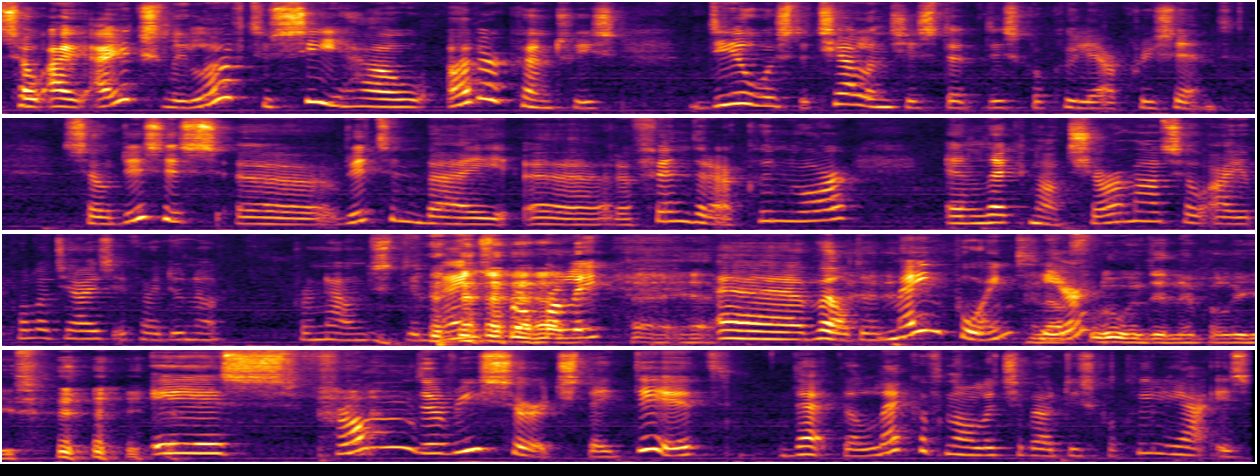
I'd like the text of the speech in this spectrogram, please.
so I, I actually love to see how other countries deal with the challenges that dyscalculia present. So this is uh, written by uh, Ravindra Kunwar and Lekhnath Sharma. So I apologize if I do not pronounce the names properly. Uh, yeah. Uh, well, the main point I'm here fluent in Nepalese. is from the research they did that the lack of knowledge about dyscalculia is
